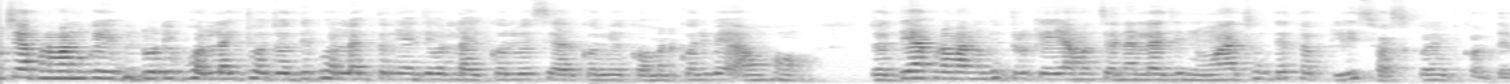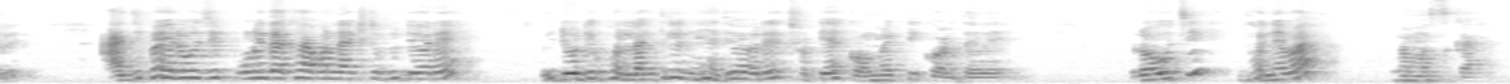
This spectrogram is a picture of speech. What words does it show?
করছি আপনার এই ভিডিওটি ভাল লাগি যদি ভাল লাগতো নিহতি লাইক করবে সেয়ার করবে কমেন্ট করবে আউ হ্যাঁ যদি আপনার ভিতর কে আমার চ্যানেল আজ নূয়া অনেক তো প্লিজ সবসক্রাইব করদেবে আজ রয়েছে পুঁ দেখা হব নেক্সট ভিডিওরে ভিডিওটি ভাল লাগলে নিহতি ভাবে ছোটিয়া কমেন্টটি করদেবে রয়েছে ধন্যবাদ নমস্কার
